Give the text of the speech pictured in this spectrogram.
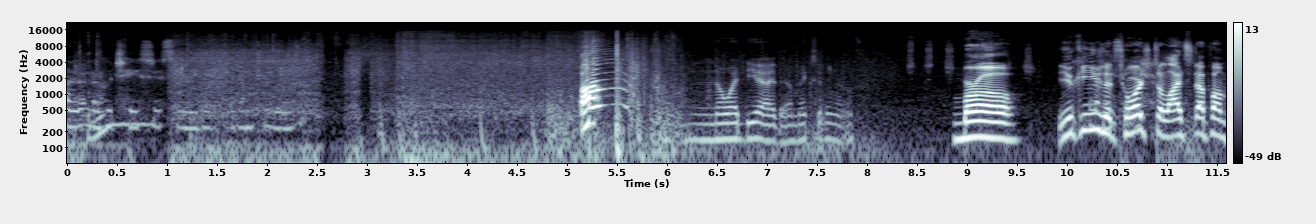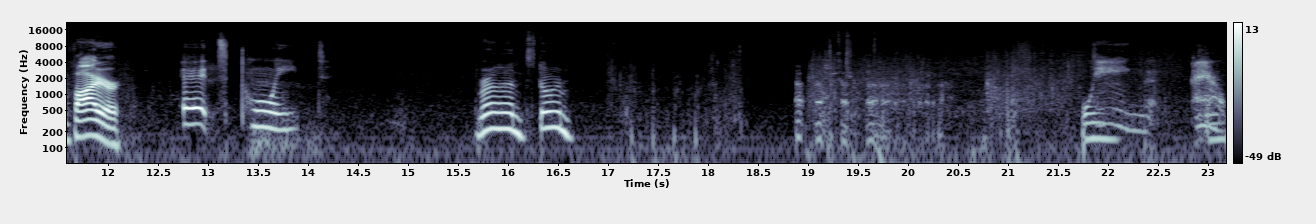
I don't know who chased your sweetie, but I'm too lazy. Ah! No idea either. I'm exiting off. Bro, you can use a torch to light stuff on fire. It's point. Run, storm. Ah, ah, ah, ah. Boing. Dang. Ow.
